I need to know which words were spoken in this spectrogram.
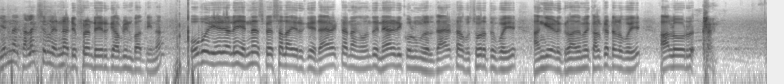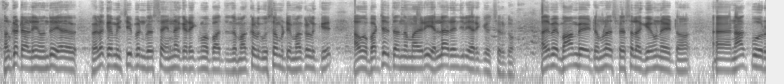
என்ன கலெக்ஷனில் என்ன டிஃப்ரெண்ட் இருக்குது அப்படின்னு பார்த்தீங்கன்னா ஒவ்வொரு ஏரியாலையும் என்ன ஸ்பெஷலாக இருக்குது டைரெக்டாக நாங்கள் வந்து நேரடி கொள்முதல் டைரெக்டாக சூரத்துக்கு போய் அங்கேயே எடுக்கிறோம். அதே மாதிரி கல்கட்டாவில் போய் ஆல் ஓவர் கல்கட்டாலையும் வந்து விலை கம்மி சீப் அண்ட் பெஸ்ட்டாக என்ன கிடைக்குமோ பார்த்து இந்த மக்களுக்கு உசம்பட்டி மக்களுக்கு அவங்க பட்ஜெட் தகுந்த மாதிரி எல்லா ரேஞ்சிலையும் இறக்கி வச்சுருக்கோம். அதேமாதிரி பாம்பே ஐட்டம்லாம் ஸ்பெஷலாக gown item Nagpur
